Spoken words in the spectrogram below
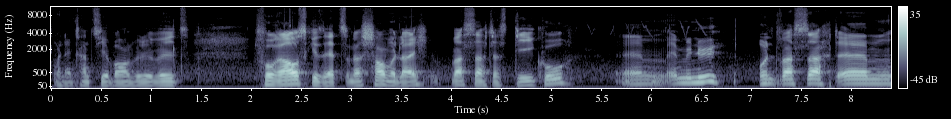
Und dann kannst du hier bauen, wie du willst. Vorausgesetzt, und das schauen wir gleich, was sagt das Deko ähm, im Menü und was sagt ähm,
